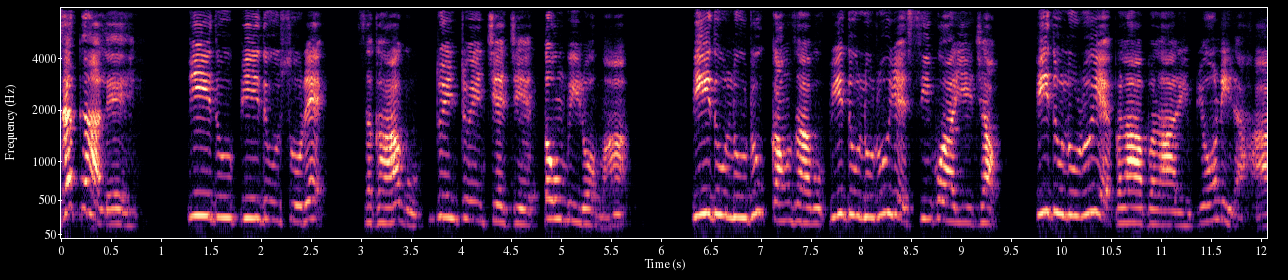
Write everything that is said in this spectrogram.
ဇက်ကလည်းပြည်သူပြည်သူဆိုတဲ့ စကားကိုတွင်တွင်ကြဲကြဲသုံးပြီးတော့မှပြည်သူလူထုကောင်းစားဖို့ပြည်သူလူထုရဲ့စီးပွားရေးကြောင့်ပြည်သူလူထုရဲ့ဗလာဗလာတွေပြောနေတာဟာ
